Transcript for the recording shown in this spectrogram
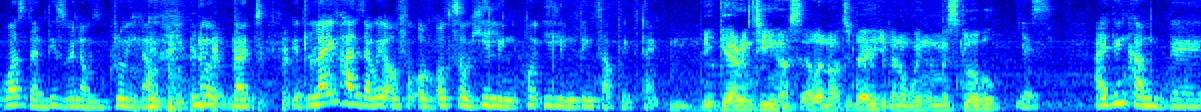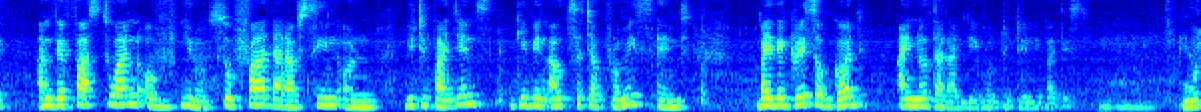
worse than this when i was growing up you know but it, life has a way of, of also healing healing things up with time You're guaranteeing us, Eleanor, today you're gonna win the Miss Global? Yes, I think I'm the I'm the first one of you know so far that I've seen on beauty pageants giving out such a promise, and by the grace of God, I know that I'll be able to deliver this. Who,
